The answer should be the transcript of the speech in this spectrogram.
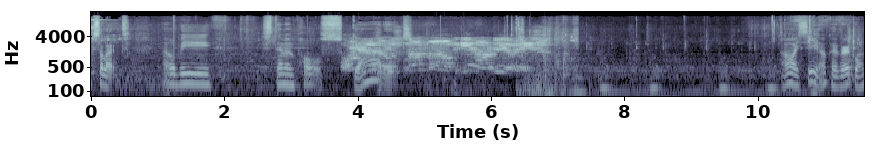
Quick select. That will be stim and pulse. Got it. Oh, I see. Okay, very cool.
